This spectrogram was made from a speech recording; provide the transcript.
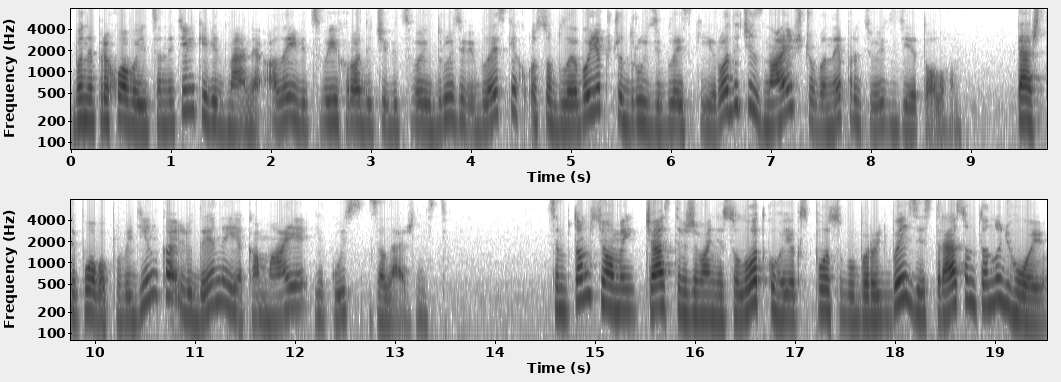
Вони приховуються не тільки від мене, але й від своїх родичів, від своїх друзів і близьких, особливо якщо друзі, близькі і родичі знають, що вони працюють з дієтологом. Теж типова поведінка людини, яка має якусь залежність. Симптом сьомий часте вживання солодкого як способу боротьби зі стресом та нудьгою.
